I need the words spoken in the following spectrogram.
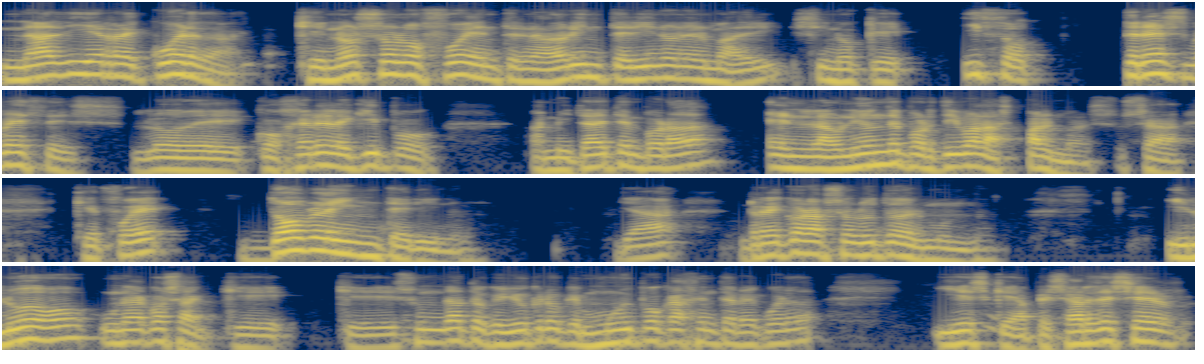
nadie recuerda que no solo fue entrenador interino en el Madrid, sino que hizo tres veces lo de coger el equipo a mitad de temporada en la Unión Deportiva Las Palmas. O sea, que fue doble interino. Ya récord absoluto del mundo. Y luego, una cosa que, que es un dato que yo creo que muy poca gente recuerda, y es que a pesar de ser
